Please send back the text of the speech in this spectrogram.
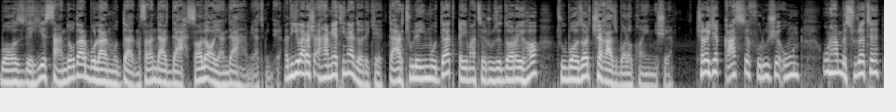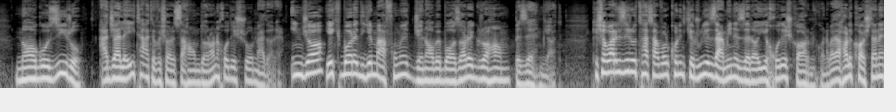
بازدهی صندوق در بلند مدت مثلا در ده سال آینده اهمیت میده. و دیگه براش اهمیتی نداره که در طول این مدت قیمت روز دارایی ها تو بازار چقدر بالا پایین میشه. چرا که قصد فروش اون اون هم به صورت ناگزیر و عجله تحت فشار سهامداران خودش رو نداره. اینجا یک بار دیگه مفهوم جناب بازار گراهام به ذهن میاد. کشاورزی رو تصور کنید که روی زمین زراعی خودش کار می‌کنه و در حال کاشتن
